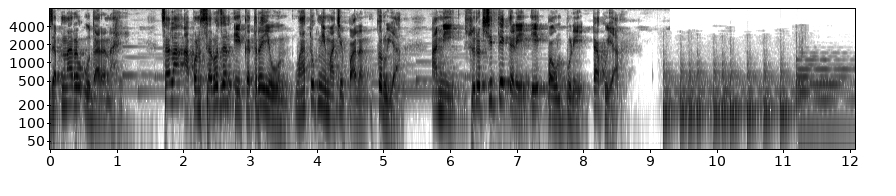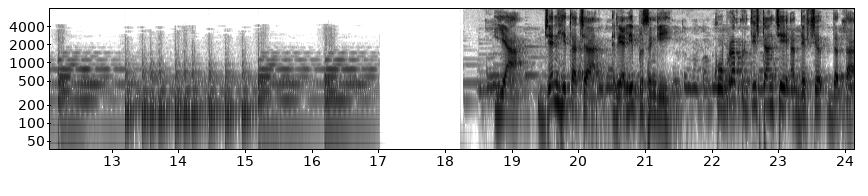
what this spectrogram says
जपणारं उदाहरण आहे. चला आपण सर्वजण एकत्र येऊन वाहतूक नियमाचे पालन करूया आणि सुरक्षिततेकडे एक पाऊल पुढे टाकूया. या जनहिताच्या रॅलीप्रसंगी कोब्रा प्रतिष्ठानचे अध्यक्ष दत्ता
